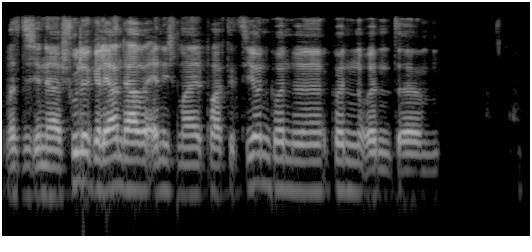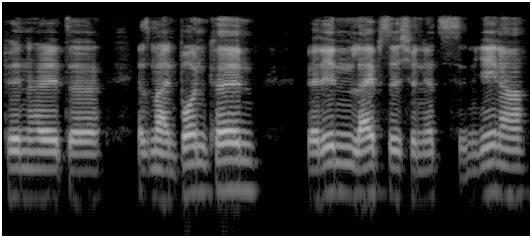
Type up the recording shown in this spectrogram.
was ich in der Schule gelernt habe, endlich mal praktizieren konnte, können und ähm, bin halt äh, erstmal in Bonn, Köln, Berlin, Leipzig und jetzt in Jena,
